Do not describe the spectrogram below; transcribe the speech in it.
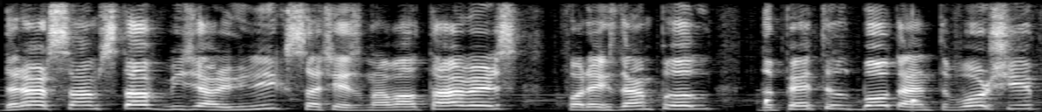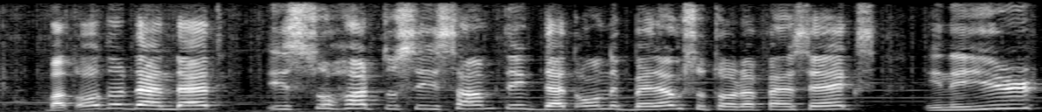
There are some stuff which are unique such as naval towers, for example the petal boat and the warship, but other than that it's so hard to see something that only belongs to Tower Defense X. In a year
